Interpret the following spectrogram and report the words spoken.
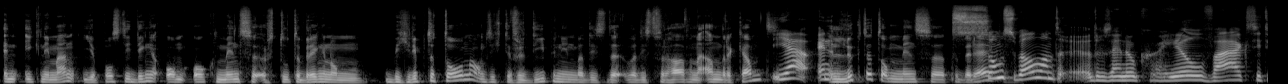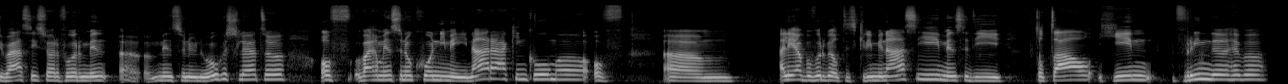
En ik neem aan, je post die dingen om ook mensen ertoe te brengen om begrip te tonen, om zich te verdiepen in wat is, de, wat is het verhaal van de andere kant. Ja, en, En lukt het om mensen te bereiken? soms wel, want er zijn ook heel vaak situaties waarvoor men- eh, mensen hun ogen sluiten of waar mensen ook gewoon niet mee in aanraking komen. Of allee, ja, bijvoorbeeld discriminatie, mensen die totaal geen vrienden hebben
